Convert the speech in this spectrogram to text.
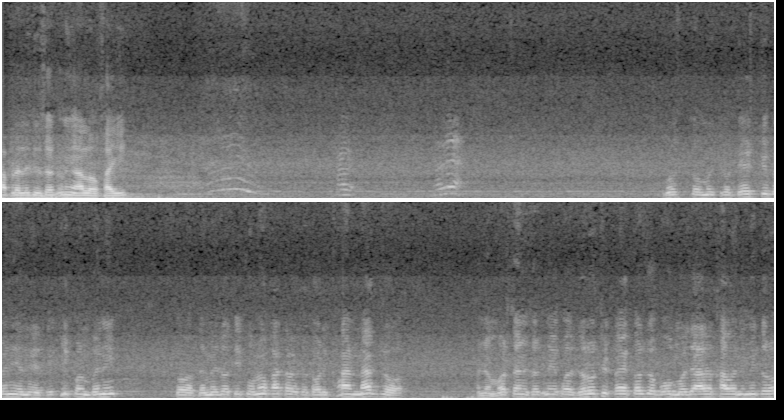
આપણે લીધી ચટણી હાલો ખાઈ. મસ્ત મિત્રો ટેસ્ટી બની અને તીખી પણ બની. તો તમે જો તીખું ન ખાતા હોય તો થોડી ખાંડ નાખજો. અને મરચાંની ચટણી એકવાર જરૂરથી ટ્રાય કરજો. બહુ મજા આવે ખાવાની મિત્રો.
